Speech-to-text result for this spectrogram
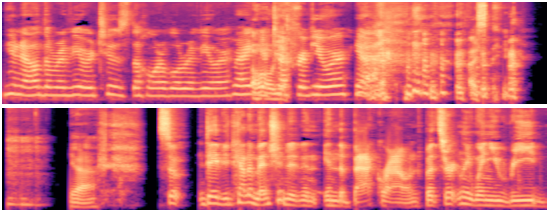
You know, the reviewer two is the horrible reviewer. Right? Oh, Your yeah. tough reviewer. Yeah. I see. Yeah. So, Dave, you kind of mentioned it in, in the background, but certainly when you read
